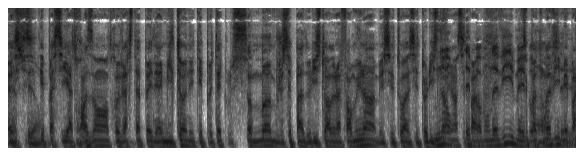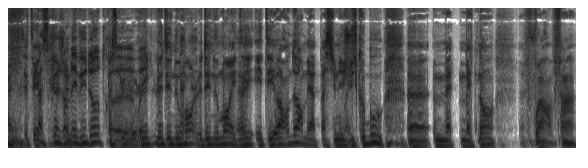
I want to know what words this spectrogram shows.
Euh, ce qui s'était passé il y a trois ans entre Verstappen et Hamilton était peut-être le summum, je sais pas, de l'histoire de la Formule 1, mais c'est toi, c'est toi l'historien. Non, c'est pas, mon avis, mais c'est bon, pas ton avis, mais c'était. parce que j'en ai vu d'autres. Parce que euh, le, oui. le dénouement, le dénouement était, était hors norme et a passionné Ouais. jusqu'au bout. Euh, ma- maintenant, voir, enfin.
